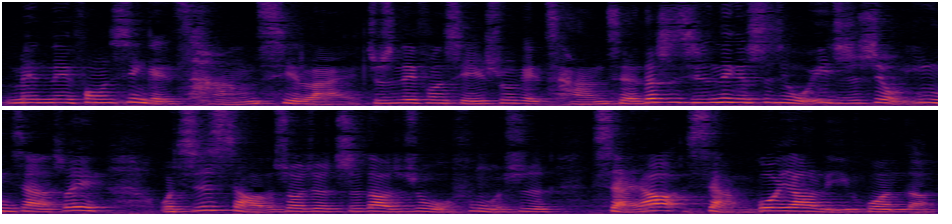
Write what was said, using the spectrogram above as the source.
那那封信给藏起来，就是那封协议书给藏起来。但是其实那个事情我一直是有印象，所以我其实小的时候就知道，就是我父母是想要想过要离婚的。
